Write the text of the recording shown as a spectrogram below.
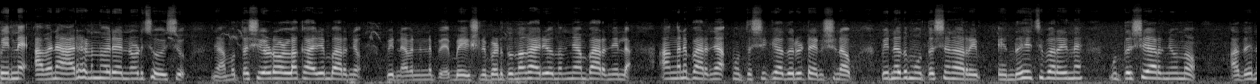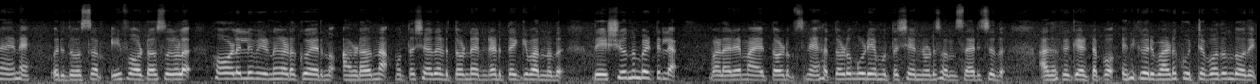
പിന്നെ അവൻ ആരാണെന്ന് വരെ എന്നോട് ചോദിച്ചു. ഞാൻ മുത്തശ്ശിയോടുള്ള കാര്യം പറഞ്ഞു. പിന്നെ അവൻ എന്നെ ഭീഷണിപ്പെടുത്തുന്ന കാര്യമൊന്നും ഞാൻ പറഞ്ഞില്ല. അങ്ങനെ പറഞ്ഞാൽ മുത്തശ്ശിക്ക് അതൊരു ടെൻഷനാവും. പിന്നെ അത് മുത്തശ്ശൻ അറിയും. എന്താ ചേച്ചി പറയുന്നേ? മുത്തശ്ശി അറിഞ്ഞു എന്നോ അതെ നയനെ. ഒരു ദിവസം ഈ ഫോട്ടോസുകൾ ഹോളിൽ വീണ് കിടക്കുമായിരുന്നു അവിടെ നിന്ന് മുത്തശ്ശി അത് എടുത്തുകൊണ്ട് എന്റെ അടുത്തേക്ക് വന്നത്. ദേഷ്യമൊന്നും പെട്ടില്ല. വളരെ മയത്തോടും സ്നേഹത്തോടും കൂടിയ മുത്തശ്ശി എന്നോട് സംസാരിച്ചത്. അതൊക്കെ കേട്ടപ്പോൾ എനിക്ക് ഒരുപാട് കുറ്റബോധം തോന്നി.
